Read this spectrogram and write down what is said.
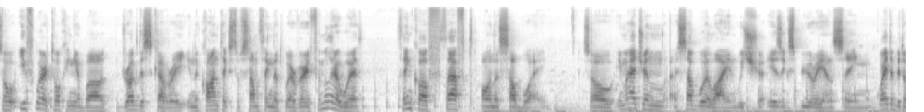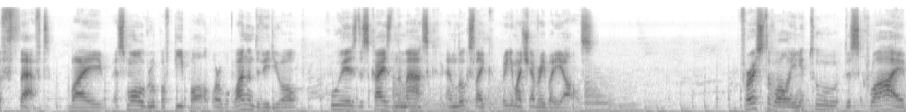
So if we're talking about drug discovery in the context of something that we're very familiar with, think of theft on a subway. So imagine a subway line which is experiencing quite a bit of theft by a small group of people or one individual who is disguised in a mask and looks like pretty much everybody else. First of all, you need to describe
